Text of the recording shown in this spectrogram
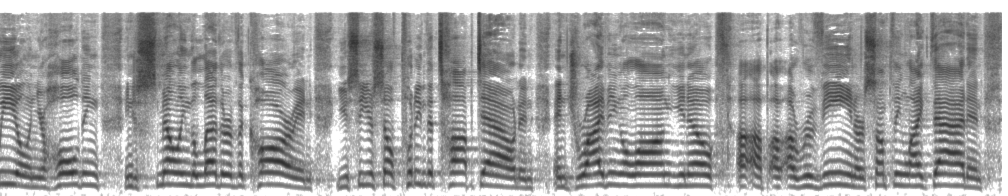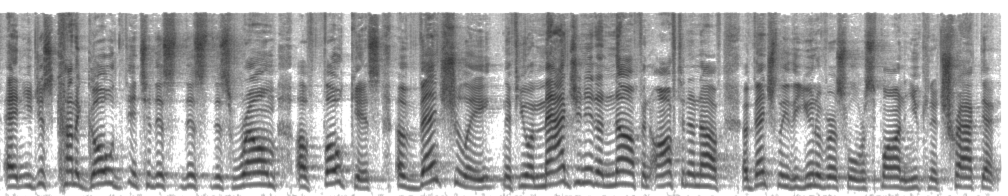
wheel and you're holding and you're smelling the leather of the car and you see yourself putting the top down and, and driving along, you know, a, a, a ravine or something like that. And, and you just kind of go into this, this, this realm of focus. Eventually, if you imagine it enough and often enough, eventually the universe will respond and you can attract that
